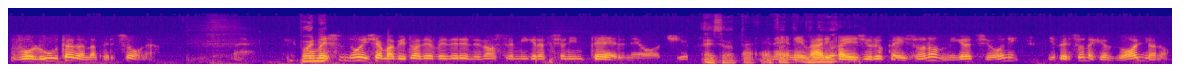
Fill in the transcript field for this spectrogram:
voluta dalla persona. Poi come ne... noi siamo abituati a vedere le nostre migrazioni interne oggi, esatto, eh, nei, nei vari paesi europei, sono migrazioni di persone che vogliono,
